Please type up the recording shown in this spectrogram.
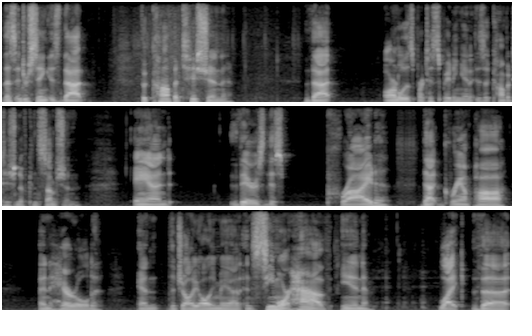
That's interesting. Is that the competition that Arnold is participating in is a competition of consumption, and there's this pride that Grandpa and Harold and the Jolly Ollie Man and Seymour have in like the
